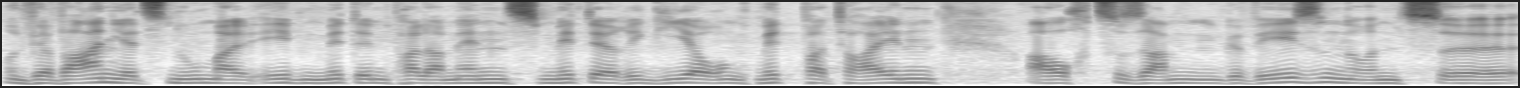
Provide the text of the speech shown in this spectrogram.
Und wir waren jetzt nun mal eben mit dem Parlament, mit der Regierung, mit Parteien auch zusammen gewesen. Und äh,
